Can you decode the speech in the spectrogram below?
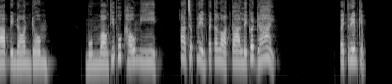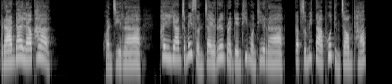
าไปนอนดม มุมมองที่พวกเขามี อาจจะเปลี่ยนไปตลอดกาลเลยก็ได้ ไปเตรียมเก็บร้านได้แล้วค่ะ ขวัญจีราพยายามจะไม่สนใจเรื่องประเด็นที่มนทิรากับสุมิตาพูดถึงจอมทัพ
